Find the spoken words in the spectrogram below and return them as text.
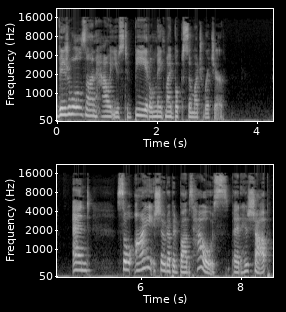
visuals on how it used to be. It'll make my book so much richer. And so I showed up at Bob's house, at his shop,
